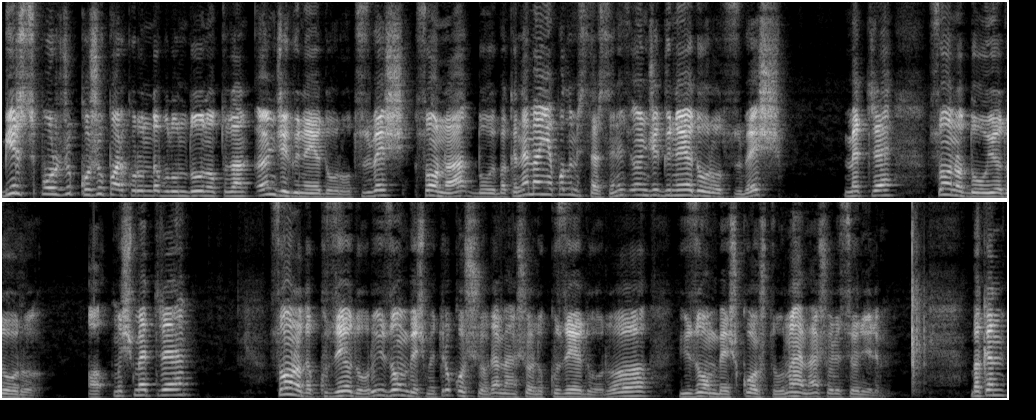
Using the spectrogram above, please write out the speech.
Bir sporcu koşu parkurunda bulunduğu noktadan önce güneye doğru 35, sonra doğu bakın hemen yapalım isterseniz. Önce güneye doğru 35 metre, sonra doğuya doğru 60 metre, sonra da kuzeye doğru 115 metre koşuyor. Hemen şöyle kuzeye doğru 115 koştuğunu hemen şöyle söyleyelim. Bakın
